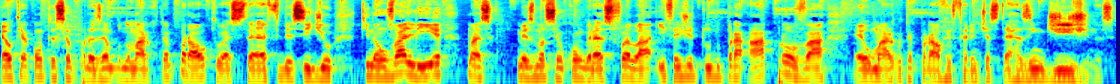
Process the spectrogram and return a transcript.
É o que aconteceu, por exemplo, no marco temporal, que o STF decidiu que não valia, mas mesmo assim o Congresso foi lá e fez de tudo para aprovar é, o marco temporal referente às terras indígenas.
